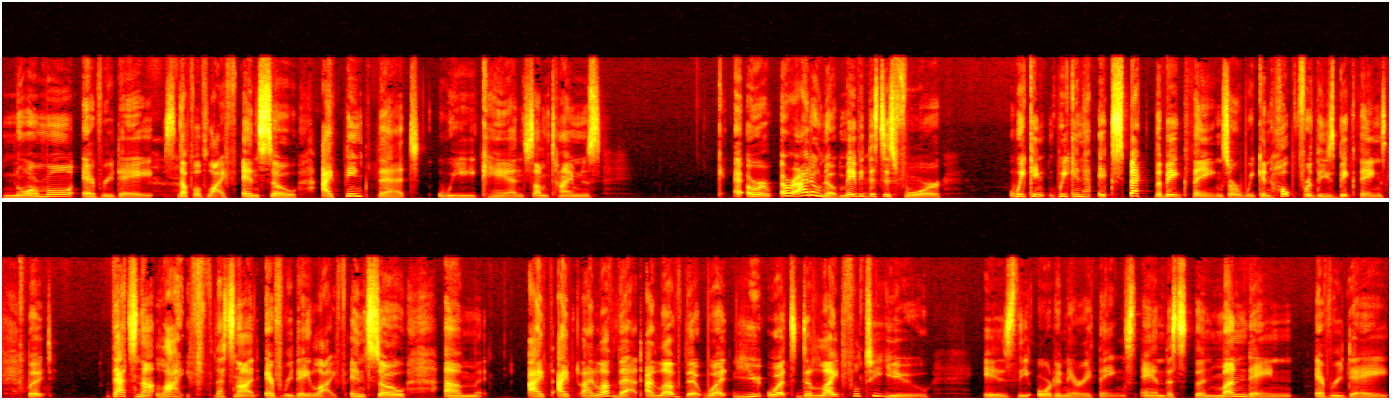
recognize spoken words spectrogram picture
normal, everyday stuff of life. And so I think that we can sometimes, or or I don't know, maybe this is for we can we can expect the big things or we can hope for these big things, but that's not life. That's not everyday life. And so um I, I I love that. I love that what you what's delightful to you is the ordinary things and the the mundane everyday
